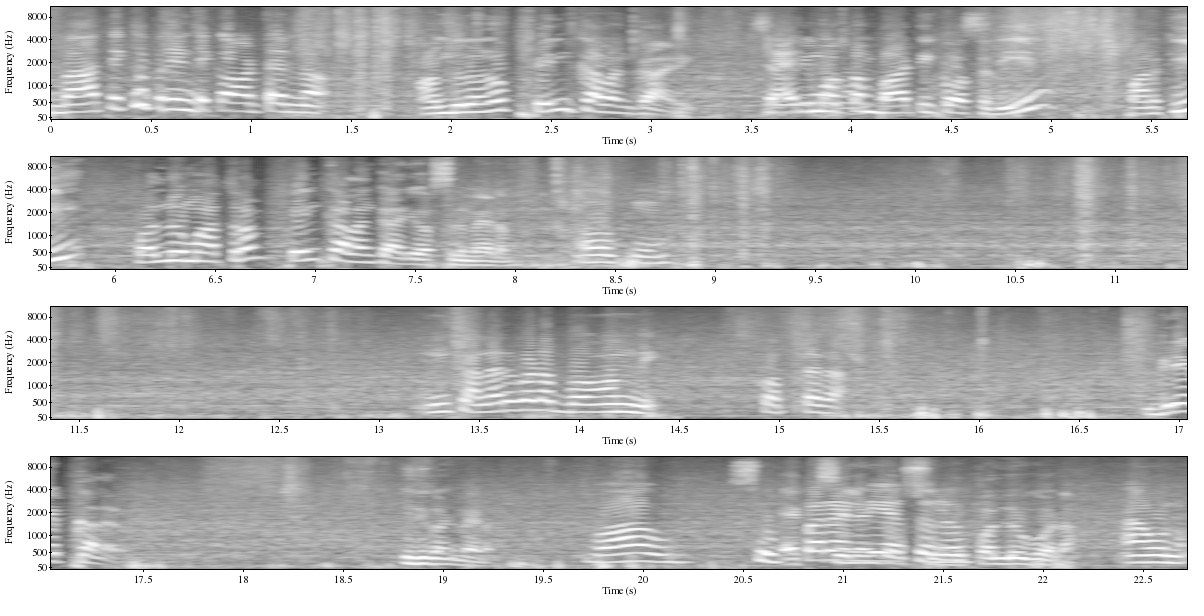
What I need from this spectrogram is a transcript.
బాతిక ప్రింట్ కాటన్. అందులోనూ పెన్ కలంకారీ. శారీ మొత్తం బాటిక్ వస్తుంది. మనకి పళ్ళు మాత్రం పెన్ కలంకారీ వస్తుంది మేడం. ఓకే. ఈ కలర్ కూడా బాగుంది కొత్తగా. గ్రేప్ కలర్ ఇదిగోండి మేడం. వావ్ సూపర్ అండి అసలు. పళ్ళు కూడా. అవును.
